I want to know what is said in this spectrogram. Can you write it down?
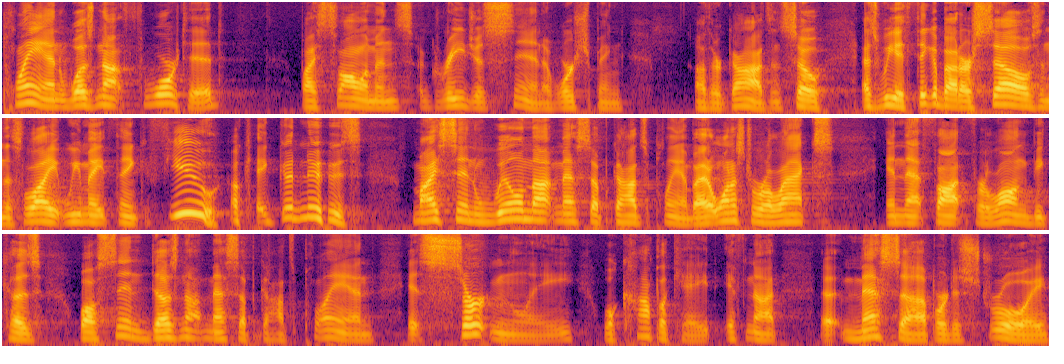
plan was not thwarted by Solomon's egregious sin of worshiping other gods. And so, as we think about ourselves in this light, we may think, phew, okay, good news. My sin will not mess up God's plan. But I don't want us to relax in that thought for long because while sin does not mess up God's plan, it certainly will complicate, if not uh, mess up or destroy,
